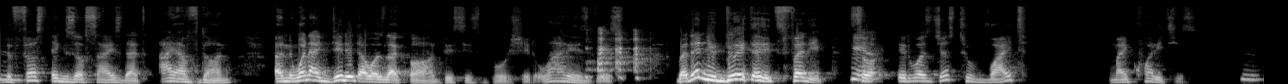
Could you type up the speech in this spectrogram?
mm-hmm. the first exercise that I have done, and when I did it, I was like, oh, this is bullshit. What is this? but then you do it and it's funny. Yeah. So it was just to write my qualities. Mm.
